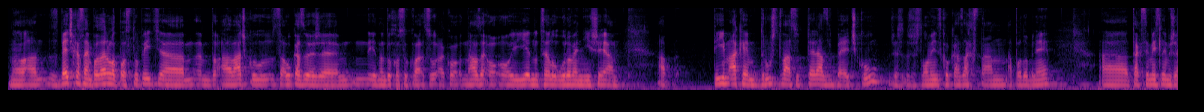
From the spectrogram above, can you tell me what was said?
No a z Bčka sa im podarilo postúpiť a, a Váčku sa ukazuje, že jednoducho sú, sú ako naozaj o, o jednu celú úroveň nižšie a, a tým, aké družstvá sú teraz v Bčku, že, že Slovinsko, Kazachstan a podobne, a, tak si myslím, že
